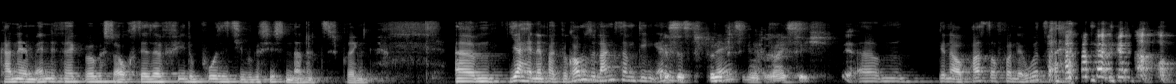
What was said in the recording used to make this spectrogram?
kann ja im Endeffekt wirklich auch sehr, sehr viele positive Geschichten dann mit sich bringen. Ähm, ja, Herr Lempert, wir kommen so langsam gegen Ende. Es ist 15.30 Uhr. Ähm, genau, passt auch von der Uhrzeit. genau.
